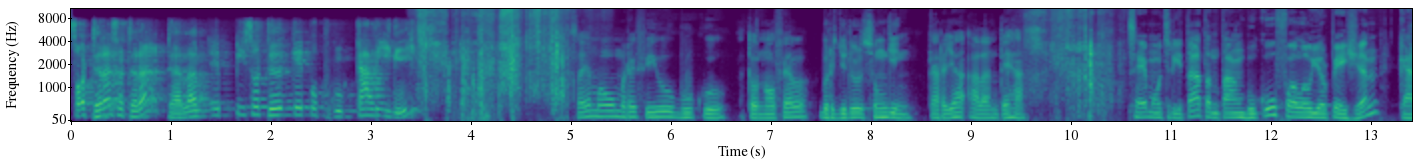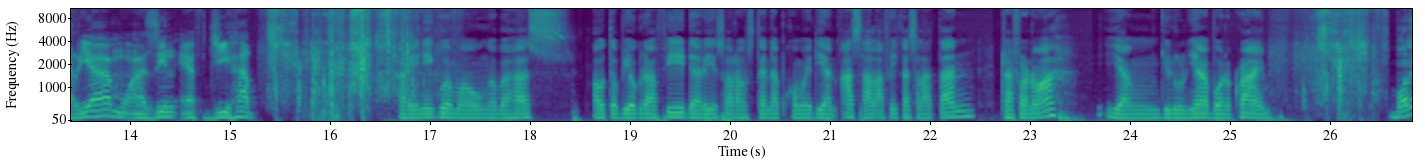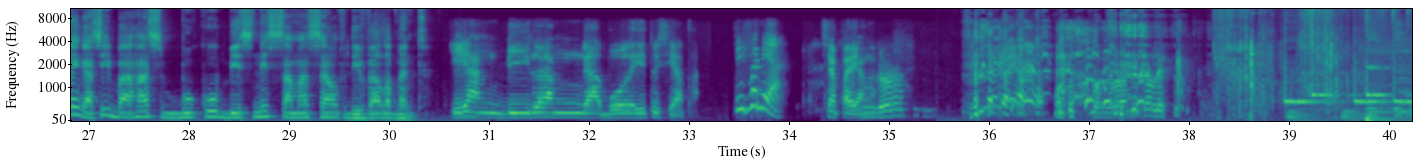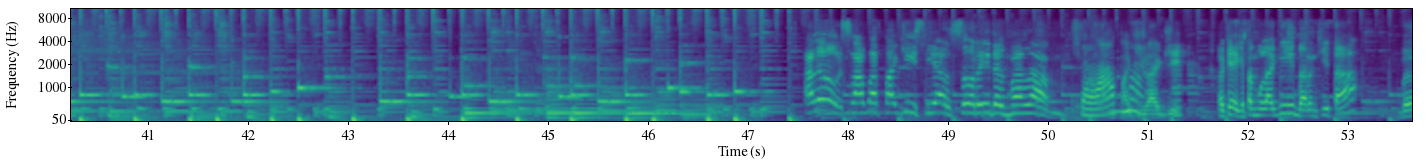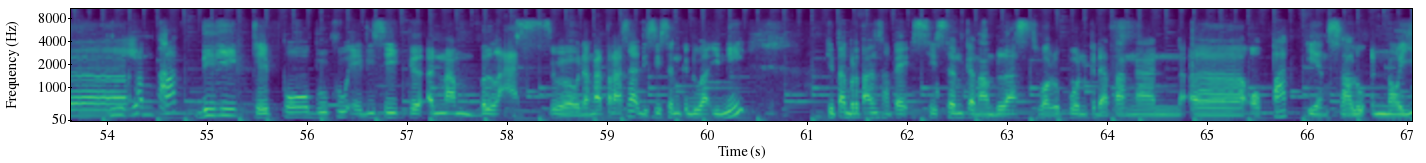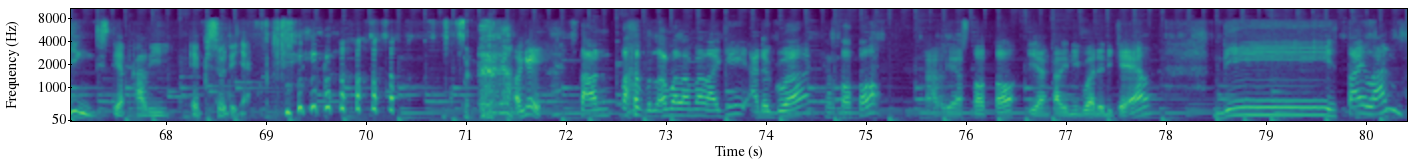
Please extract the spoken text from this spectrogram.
Saudara-saudara, dalam episode Kepo Buku kali ini, Saya mau mereview buku atau novel berjudul Sungging, karya Alan TH. Saya mau cerita tentang buku Follow Your Passion karya Muazin F. Jihad. Hari ini gue mau ngebahas autobiografi dari seorang stand-up komedian asal Afrika Selatan, Trevor Noah, yang judulnya Born a Crime. Boleh nggak sih bahas buku bisnis sama self-development? Yang bilang nggak boleh itu siapa? Steven ya? Siapa yang? Enggak, Siapa yang? Bang Rani kali. Halo, selamat pagi, siang, sore, dan malam. Selamat. Pagi lagi. Oke, ketemu lagi bareng kita berempat di Kepo Buku edisi ke-16. Wow, udah nggak terasa di season kedua ini kita bertahan sampai season ke-16 walaupun kedatangan eh, opat yang selalu annoying di setiap kali episodenya. Oke, tanpa berlama-lama lagi ada gua Hertoto alias Toto yang kali ini gua ada di KL di Thailand.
